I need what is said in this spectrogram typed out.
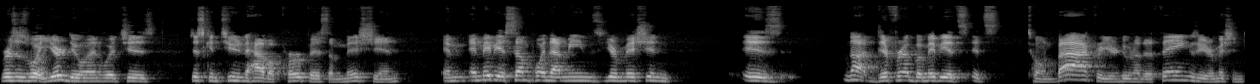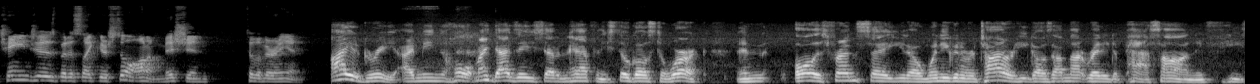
versus what you're doing, which is – just continue to have a purpose, a mission, and and maybe at some point that means your mission is not different, but maybe it's it's toned back, or you're doing other things, or your mission changes, but it's like you're still on a mission till the very end. I agree. I mean, the whole my dad's 87 and a half and he still goes to work and all his friends say, you know, when are you going to retire? He goes, I'm not ready to pass on. If he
